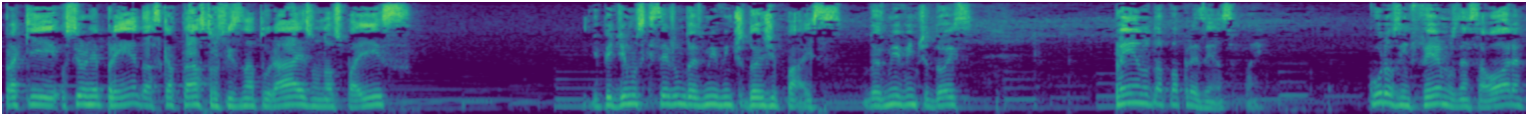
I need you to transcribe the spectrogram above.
para que o Senhor repreenda as catástrofes naturais no nosso país. E pedimos que seja um 2022 de paz, 2022 pleno da tua presença, Pai. Cura os enfermos nessa hora.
